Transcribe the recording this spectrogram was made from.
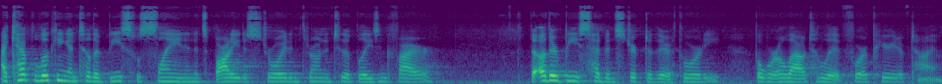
I kept looking until the beast was slain and its body destroyed and thrown into the blazing fire. The other beasts had been stripped of their authority, but were allowed to live for a period of time.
